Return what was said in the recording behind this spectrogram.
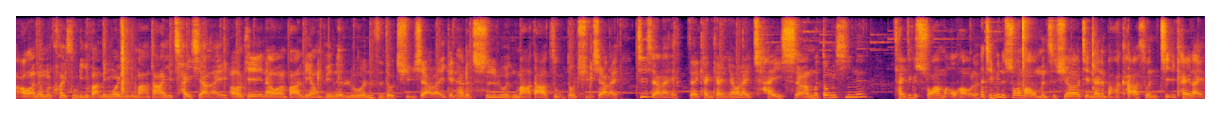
好啊，那我们快速地把另外一边的马达也拆下来。OK，那我们把两边的轮子都取下来，跟它的齿轮马达组都取下来。接下来再看看要来拆什么东西呢？拆这个刷毛好了。那前面的刷毛，我们只需要简单的把卡榫解开来，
